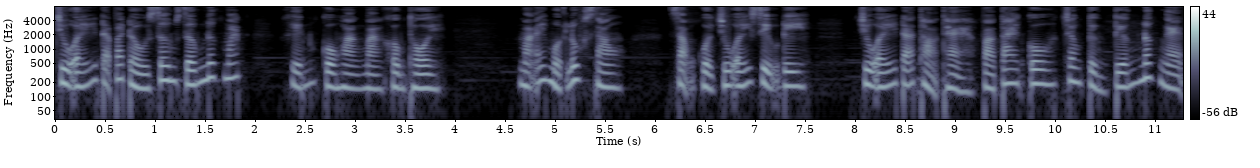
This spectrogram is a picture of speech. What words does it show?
Chú ấy đã bắt đầu rơm rớm nước mắt, khiến cô hoang mang không thôi. Mãi một lúc sau, giọng của chú ấy dịu đi, chú ấy đã thỏ thẻ vào tai cô trong từng tiếng nấc nghẹn.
